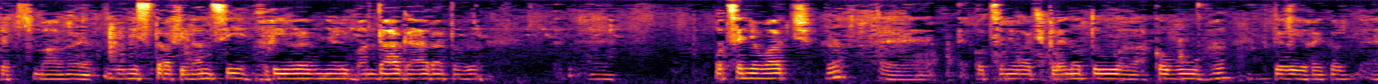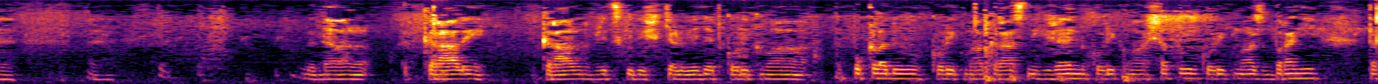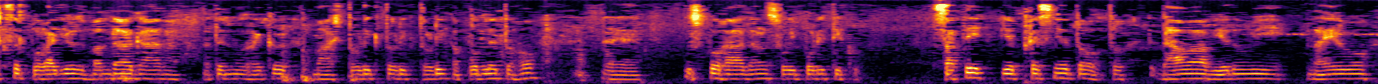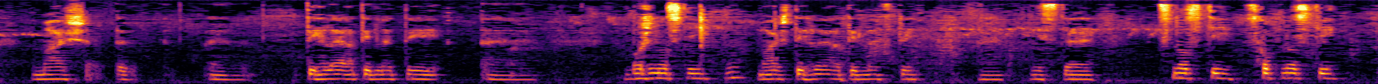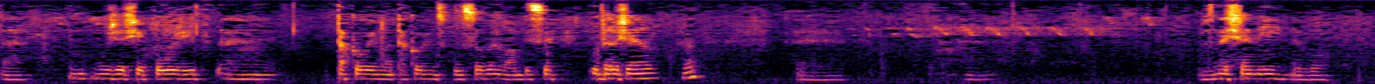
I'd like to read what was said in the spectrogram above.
Teď máme ministra financí, dříve měli bandágára, to byl eh, oceňovač, hm? eh, oceňovač klenotů a kovů, hm? který řekl, eh, eh, dal králi, král vždycky, když chtěl vědět, kolik má pokladů, kolik má krásných žen, kolik má šatů, kolik má zbraní, tak se poradil s Bandágára a ten mu řekl, máš tolik, tolik, tolik a podle toho eh, uspořádal svoji politiku. Saty je přesně to, to dává vědomí najevo, máš eh, eh, tyhle a tyhle ty eh, možnosti, hm? máš tyhle a tyhle ty eh, jisté cnosti, schopnosti, eh, můžeš je použít eh, takovým a takovým způsobem, aby si udržel hm? eh, vznešený nebo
